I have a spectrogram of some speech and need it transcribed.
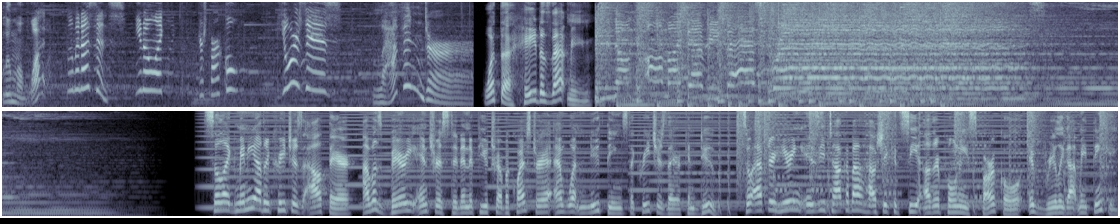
Luma what? Luminescence. You know, like your sparkle? Yours is lavender. What the hey does that mean? You know So like many other creatures out there, I was very interested in the future of Equestria and what new things the creatures there can do. So after hearing Izzy talk about how she could see other ponies sparkle, it really got me thinking,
